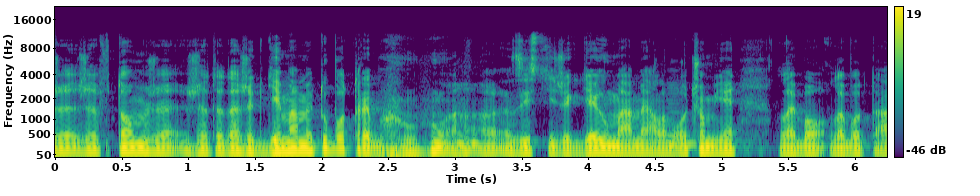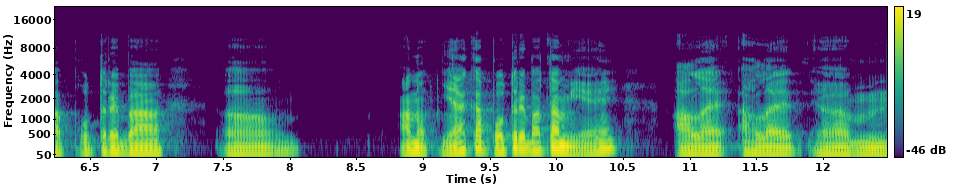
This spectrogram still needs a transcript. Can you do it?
že, že v tom, že, že, teda, že kde máme tú potrebu zistiť, že kde ju máme, alebo o čom je, lebo, lebo tá potreba, uh, áno, nejaká potreba tam je, ale, ale um,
